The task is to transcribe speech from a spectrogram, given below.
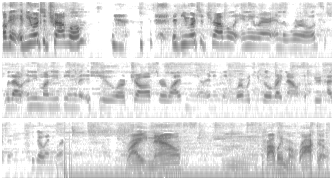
Okay, if you were to travel, if you were to travel anywhere in the world without any money being the issue, or jobs, or live me, or anything, where would you go right now if you had to, go anywhere? Right now, mm, probably Morocco.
